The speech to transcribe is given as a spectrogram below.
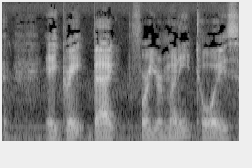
a great bag for your money toys.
